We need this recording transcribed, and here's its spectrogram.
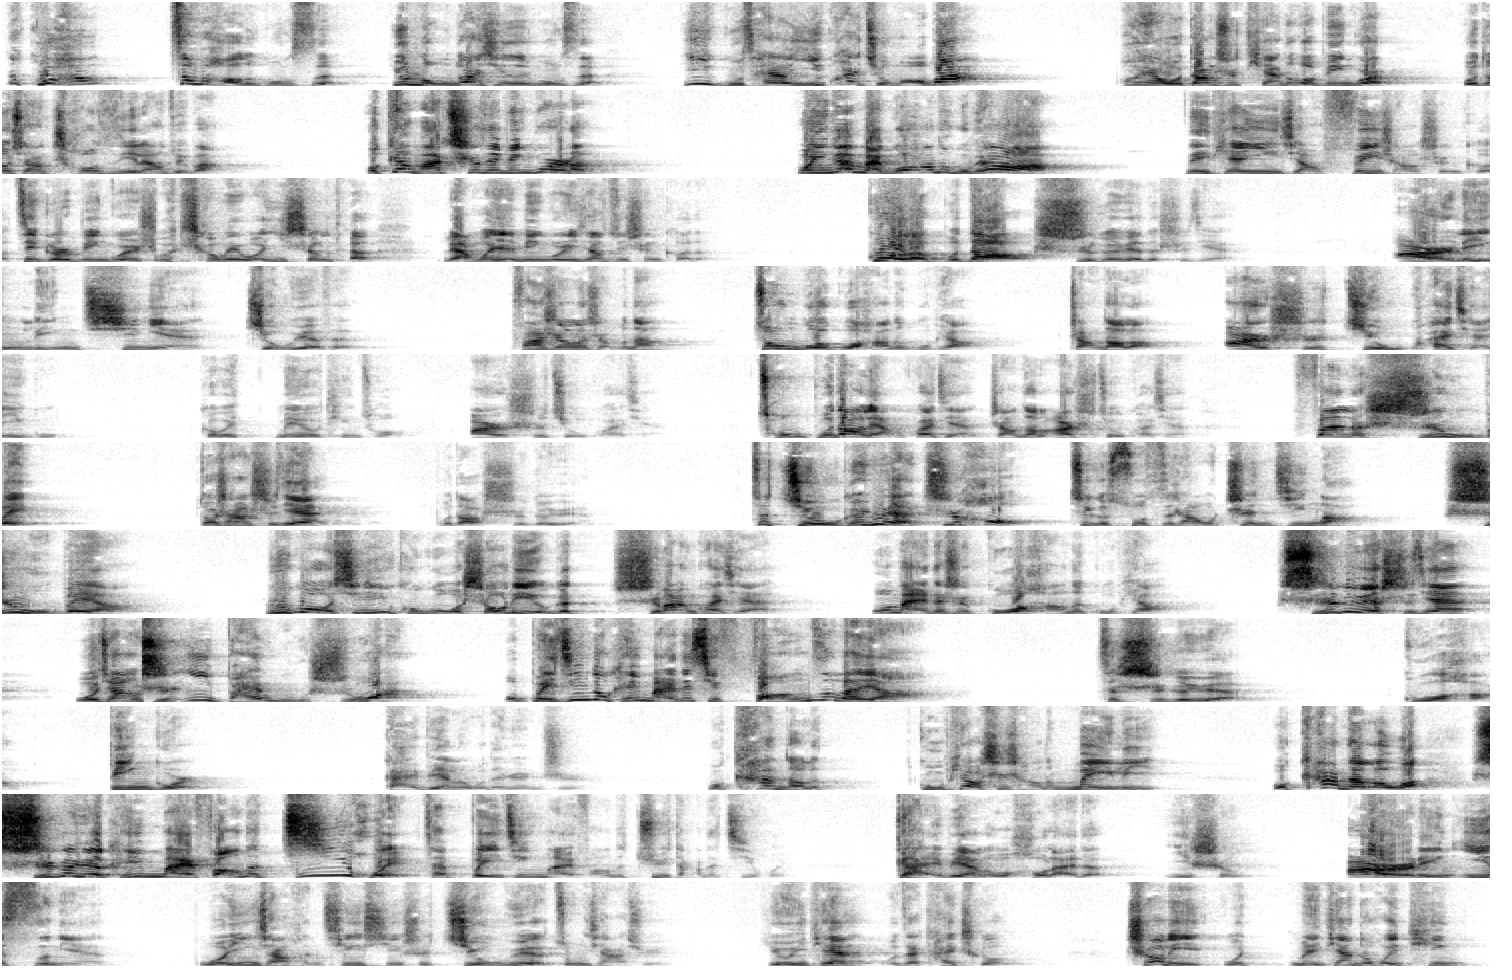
那国航这么好的公司，有垄断性的公司，一股才要一块九毛八。哎呀，我当时舔着我冰棍儿，我都想抽自己两嘴巴。我干嘛吃这冰棍儿呢？我应该买国航的股票啊！那天印象非常深刻，这根冰棍儿是成为我一生的两块钱冰棍印象最深刻的。过了不到十个月的时间。二零零七年九月份，发生了什么呢？中国国航的股票涨到了二十九块钱一股，各位没有听错，二十九块钱，从不到两块钱涨到了二十九块钱，翻了十五倍，多长时间？不到十个月。这九个月之后，这个数字让我震惊了，十五倍啊！如果我辛辛苦苦，我手里有个十万块钱，我买的是国航的股票。十个月时间，我将有值一百五十万，我北京都可以买得起房子了呀！这十个月，国航冰棍儿改变了我的认知，我看到了股票市场的魅力，我看到了我十个月可以买房的机会，在北京买房的巨大的机会，改变了我后来的一生。二零一四年，我印象很清晰，是九月中下旬，有一天我在开车。车里我每天都会听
